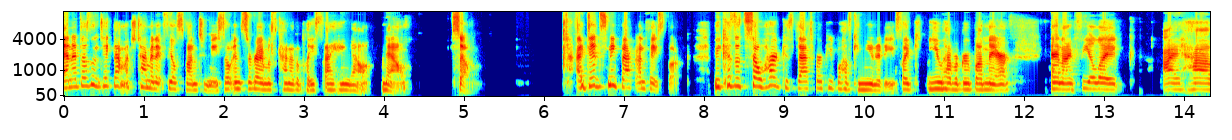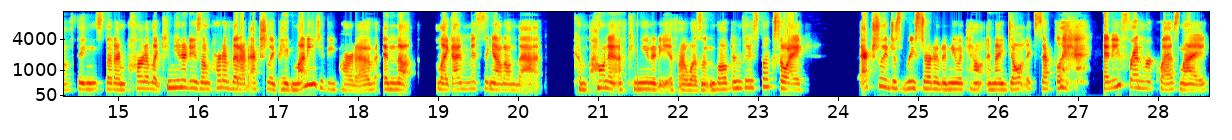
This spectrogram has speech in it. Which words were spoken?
And it doesn't take that much time and it feels fun to me. So Instagram is kind of the place I hang out now. So I did sneak back on Facebook because it's so hard because that's where people have communities. Like you have a group on there, and I feel like I have things that I'm part of, like communities I'm part of that I've actually paid money to be part of. And the like I'm missing out on that component of community if I wasn't involved in Facebook. So I actually just restarted a new account and I don't accept like any friend requests. My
